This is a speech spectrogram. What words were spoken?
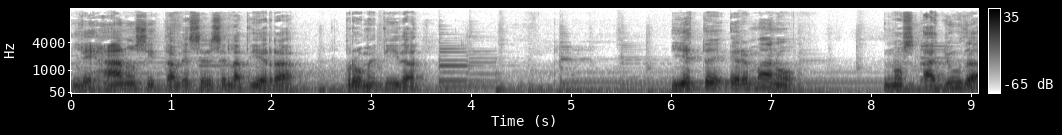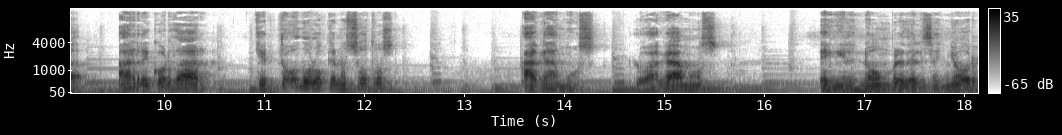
lejanos y establecerse en la tierra prometida. Y este hermano nos ayuda a recordar que todo lo que nosotros hagamos, lo hagamos en el nombre del Señor,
